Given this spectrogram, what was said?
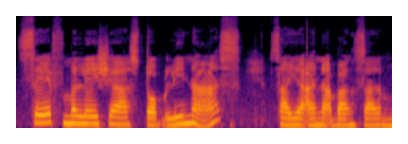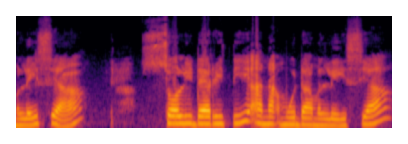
Save Malaysia Stop Linas, Saya Anak Bangsa Malaysia, Solidarity Anak Muda Malaysia,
